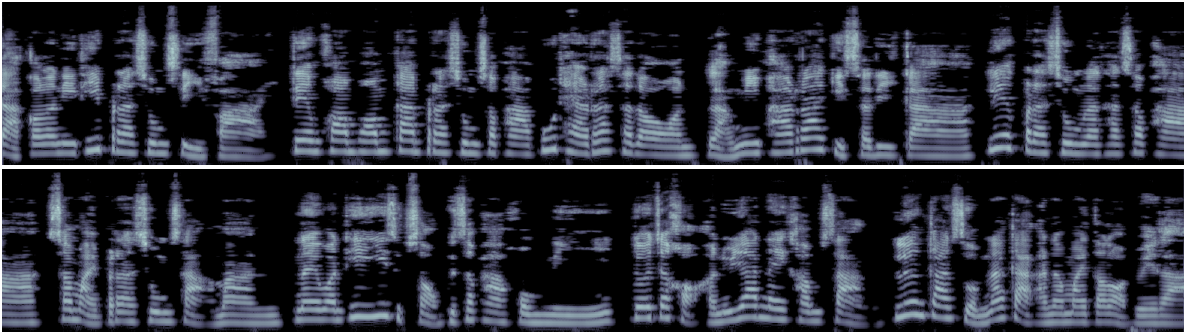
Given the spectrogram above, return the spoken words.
จากกรณีที่ประชุม4ฝ่าย เตรียมความพร้อมการประชุมสภาผู้แทนราษฎร หลังมีพระราชกิจสีกา เรียกประชุมรัฐสภา สมัยประชุมสามัญในวันที่ 22 พฤษภาคมนี้ โดยจะขออนุญาตในคำสั่ง เรื่องการสวมหน้ากากอนามัยตลอดเวลา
